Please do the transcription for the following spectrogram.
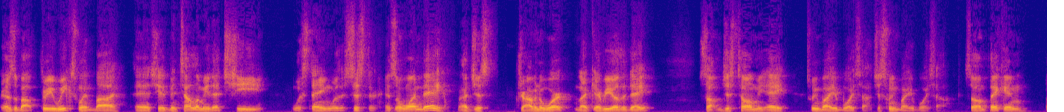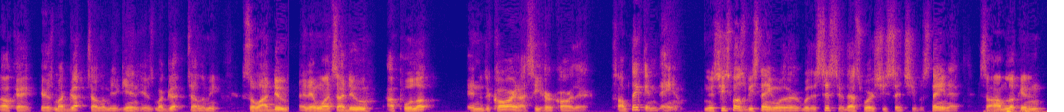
it was about three weeks went by, and she had been telling me that she was staying with her sister. And so one day, I just driving to work like every other day, something just told me, "Hey, swing by your boy's house. Just swing by your boy's house." So I'm thinking, okay, here's my gut telling me again. Here's my gut telling me. So I do, and then once I do, I pull up into the car and I see her car there. So I'm thinking, damn, You know, she's supposed to be staying with her with her sister. That's where she said she was staying at. So I'm looking.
